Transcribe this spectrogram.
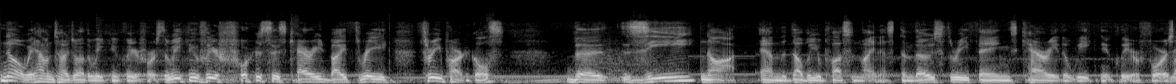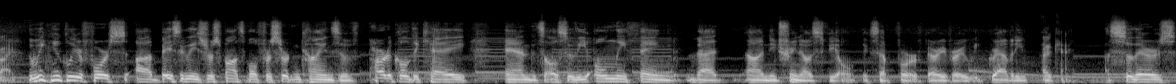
No, we haven't talked about the weak nuclear force. The weak nuclear force is carried by three three particles the Z naught and the W plus and minus, and those three things carry the weak nuclear force. Right. The weak nuclear force uh, basically is responsible for certain kinds of particle decay, and it's also the only thing that uh, neutrinos feel, except for very, very weak gravity. Okay. So there's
